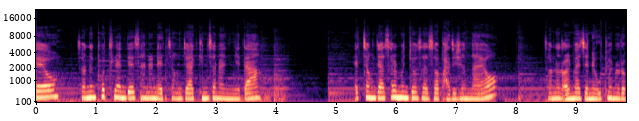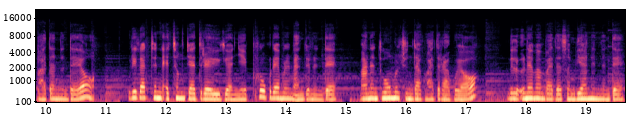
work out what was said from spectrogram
안녕하세요. 저는 포틀랜드에 사는 애청자 김선아입니다. 애청자 설문조사서 받으셨나요? 저는 얼마 전에 우편으로 받았는데요. 우리 같은 애청자들의 의견이 프로그램을 만드는데 많은 도움을 준다고 하더라고요. 늘 은혜만 받아서 미안했는데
